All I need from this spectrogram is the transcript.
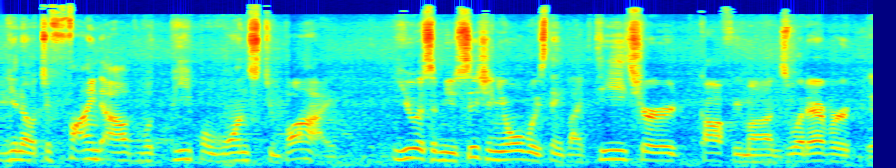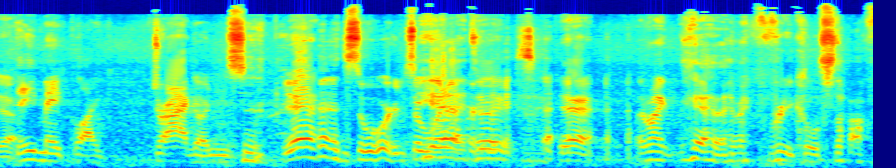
you know, to find out what people wants to buy. You as a musician, you always think like T-shirt, coffee mugs, whatever. Yeah. They make like dragons, Yeah. and swords, or yeah, whatever. dude. it is. yeah, they make yeah they make pretty cool stuff.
